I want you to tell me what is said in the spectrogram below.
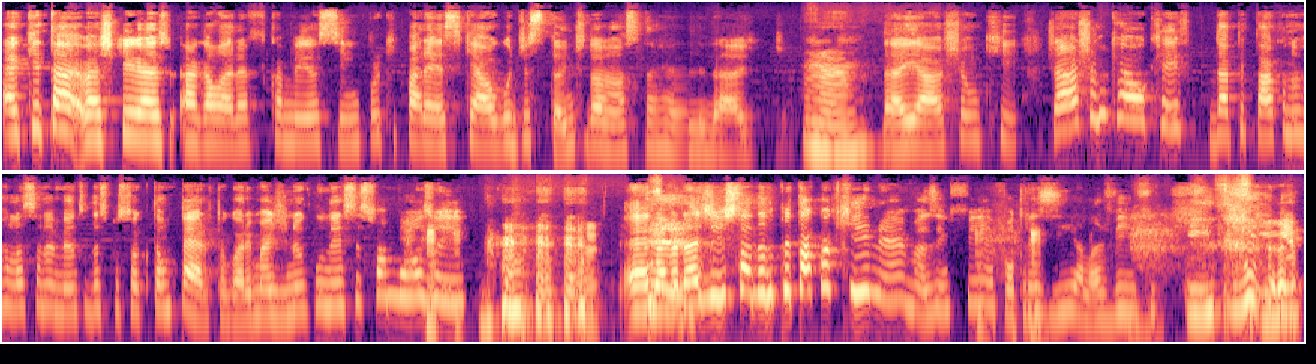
É que tá, eu acho que a, a galera fica meio assim porque parece que é algo distante da nossa realidade. É. Daí acham que. Já acham que é ok dar pitaco no relacionamento das pessoas que estão perto. Agora imagina com esses famosos aí. é, na verdade, a gente tá dando pitaco aqui, né? Mas enfim, a hipocrisia, ela vive. Enfim,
